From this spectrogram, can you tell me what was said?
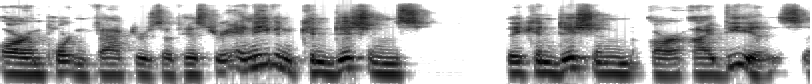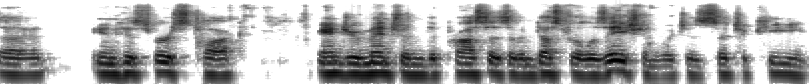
are important factors of history, and even conditions. They condition our ideas. Uh, in his first talk, Andrew mentioned the process of industrialization, which is such a key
